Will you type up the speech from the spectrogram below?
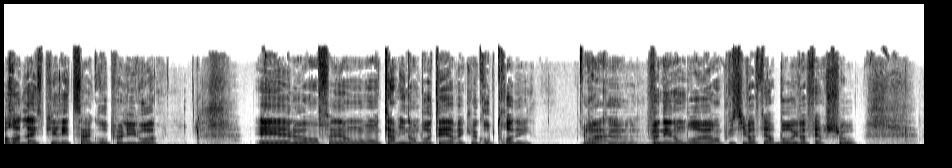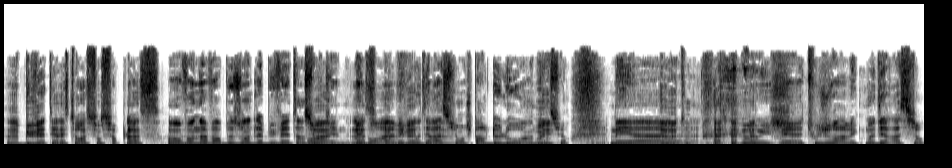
Rod Light Spirit, c'est un groupe lillois. Et enfin, on termine en beauté avec le groupe 3D. Donc euh, venez nombreux. En plus, il va faire beau, il va faire chaud. Euh, buvette et restauration sur place. On va en avoir besoin de la buvette hein, ce week-end. Mais bon, avec modération. Euh, Je parle de l'eau, hein, bien sûr. Mais euh, de tout. oui, mais toujours avec modération.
